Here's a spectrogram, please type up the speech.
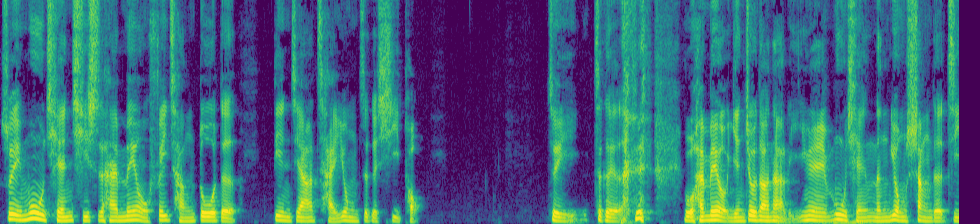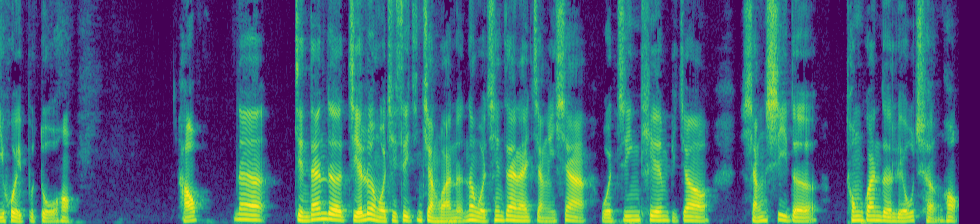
所以目前其实还没有非常多的店家采用这个系统，所以这个 我还没有研究到那里，因为目前能用上的机会不多哈。好，那。简单的结论我其实已经讲完了，那我现在来讲一下我今天比较详细的通关的流程哈。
